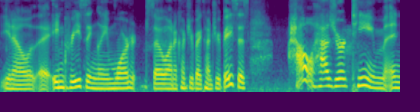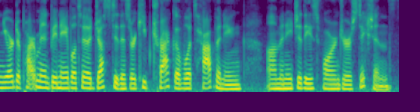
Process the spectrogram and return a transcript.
you know, increasingly more so on a country by country basis, how has your team and your department been able to adjust to this or keep track of what's happening um, in each of these foreign jurisdictions?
